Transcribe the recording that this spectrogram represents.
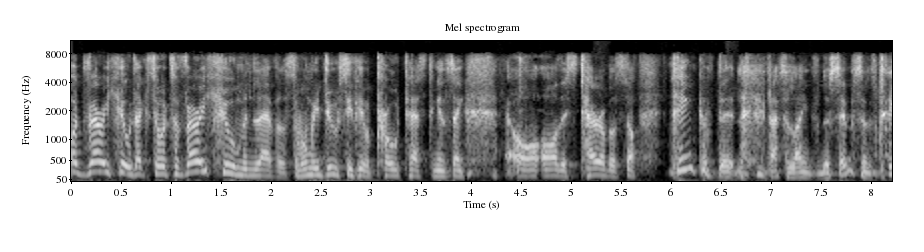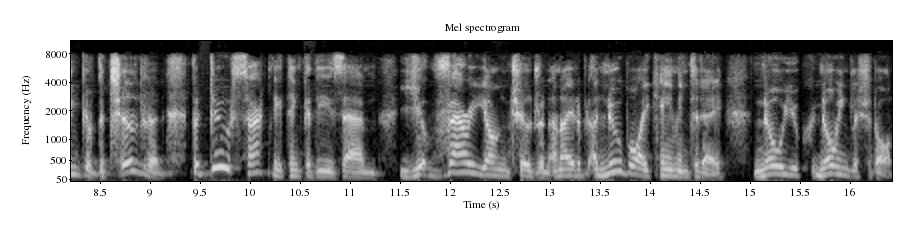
it's very human. Like so, it's a very human level. So when we do see people protesting and saying all, all this terrible stuff, think of the. That's a line from The Simpsons. Think of the children, but do certainly think of these um, very young children. And I had a, a new boy came in today, no U- no English at all,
